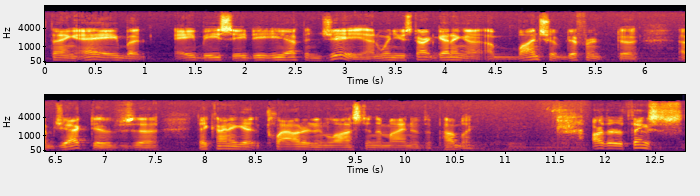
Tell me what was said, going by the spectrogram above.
thing A, but A, B, C, D, E, F, and G. And when you start getting a, a bunch of different uh, objectives, uh, they kind of get clouded and lost in the mind of the public. Are there things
